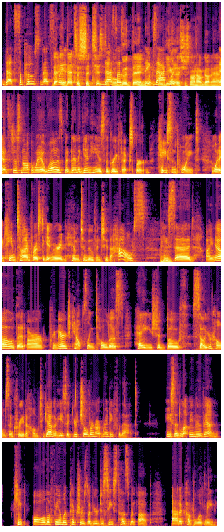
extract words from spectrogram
That's supposed, that's That, that's a statistical That's a- good thing. But exactly. for you, that's just not how God had it. It's just not the way it was. But then again, he is the grief expert. Case in point, when it came time for us to get married and him to move into the house, he mm-hmm. said, I know that our pre-marriage counseling told us, hey, you should both sell your homes and create a home together. He said, your children aren't ready for that. He said, let me move in. Keep all the family pictures of your deceased husband up. Add a couple of me.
